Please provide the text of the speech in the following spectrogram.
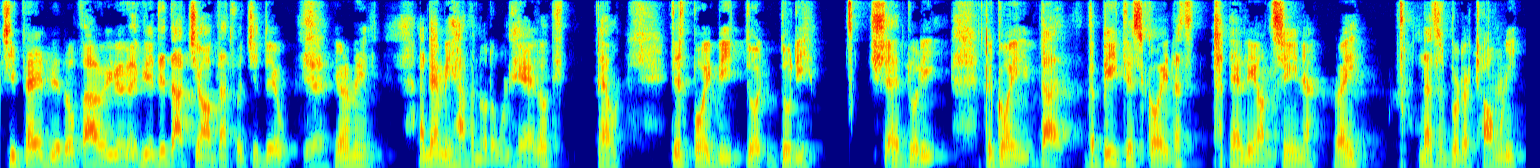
she paid me enough. I mean, If you did that job, that's what you do. Yeah. You know what I mean? And then we have another one here. Look, now this boy beat Dud- Duddy. Uh, Duddy, the guy that that beat this guy, that's uh, Leon Senior, right? And that's his brother Tony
